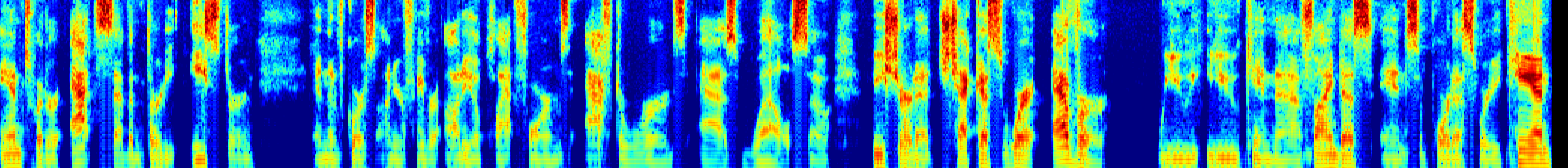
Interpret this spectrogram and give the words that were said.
and Twitter at 7:30 Eastern. And then, of course, on your favorite audio platforms afterwards as well. So be sure to check us wherever you you can uh, find us and support us where you can.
